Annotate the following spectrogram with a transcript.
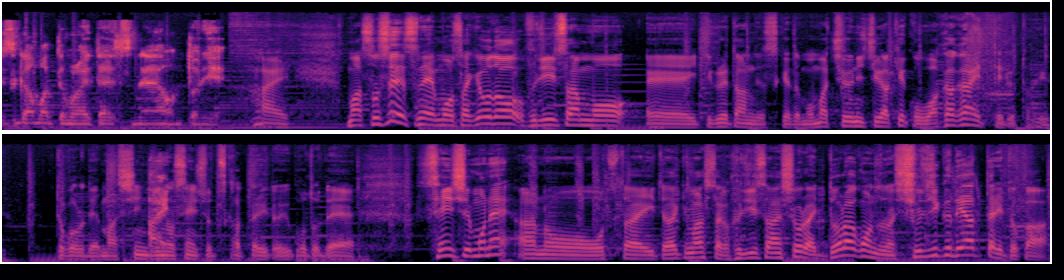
ひ頑張ってもらいたいですね、本当に。はいまあ、そしてですねもう先ほど藤井さんも、えー、言ってくれたんですけども、まあ、中日が結構若返っているというところで、まあ、新人の選手を使ったりということで、はい、先週もね、あのー、お伝えいただきましたが藤井さん将来ドラゴンズの主軸であったりとか、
